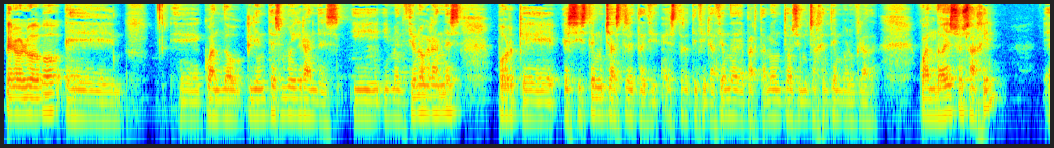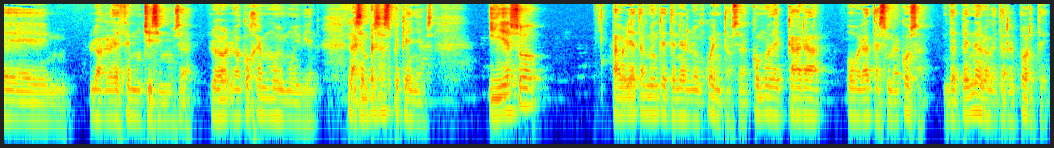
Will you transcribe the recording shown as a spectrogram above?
pero luego, eh, eh, cuando clientes muy grandes, y, menciono grandes porque existe mucha estratificación de departamentos y mucha gente involucrada. Cuando eso es ágil, lo agradecen muchísimo, o sea, lo, lo acogen muy, muy bien. Las empresas pequeñas. Y eso habría también que tenerlo en cuenta. O sea, cómo de cara o barata es una cosa. Depende de lo que te reporte.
